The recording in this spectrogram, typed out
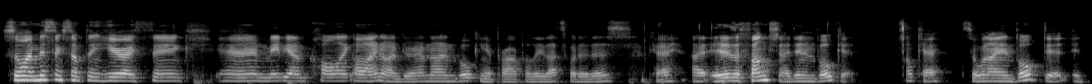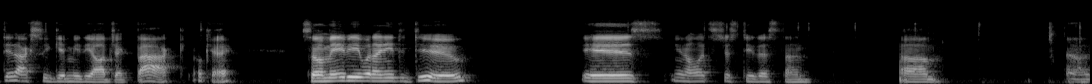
So I'm missing something here, I think, and maybe I'm calling, oh, I know I'm doing, I'm not invoking it properly. That's what it is, okay? I, it is a function, I didn't invoke it. Okay, so when I invoked it, it did actually give me the object back, okay. So maybe what I need to do is, you know, let's just do this then. Um, uh,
